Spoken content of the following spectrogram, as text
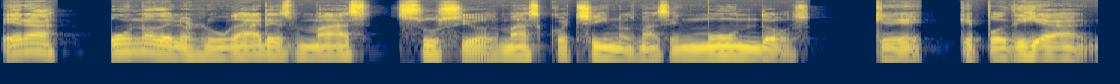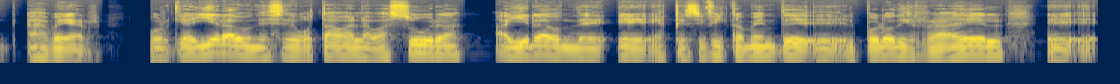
era uno de los lugares más sucios, más cochinos, más inmundos que, que podía haber, porque allí era donde se botaba la basura, Ahí era donde eh, específicamente eh, el pueblo de Israel eh,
